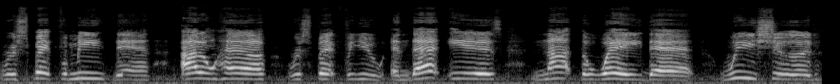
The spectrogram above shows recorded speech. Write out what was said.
respect for me, then I don't have respect for you. And that is not the way that we should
